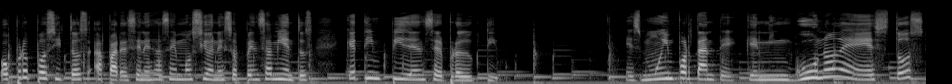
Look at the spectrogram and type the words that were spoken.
o propósitos aparecen esas emociones o pensamientos que te impiden ser productivo. Es muy importante que ninguno de estos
